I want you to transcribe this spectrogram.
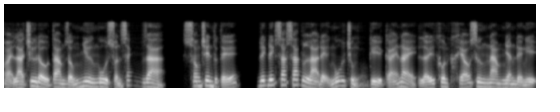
phải là chư đầu tam giống như ngu xuẩn sách ra, song trên thực tế, đích đích xác xác là đệ ngũ chủng kỳ cái này lấy khôn khéo xưng nam nhân đề nghị.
